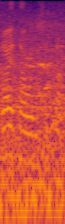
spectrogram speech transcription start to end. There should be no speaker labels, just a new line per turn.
Freitag und Sonntag.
